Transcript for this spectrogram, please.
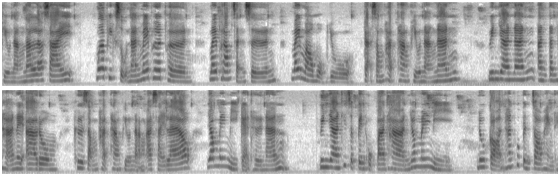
ผิวหนังนั้นแล้วไซเมื่อภิกษุนั้นไม่เพลิดเพลิน ไม่พร่ำสรรเสริญ ไม่เมาหมกอยู่กะสัมผัสทางผิวหนังนั้น วิญญาณนั้นอันตันหาในอารมณ์ คือสัมผัสทางผิวหนังอาศัยแล้ว ย่อมไม่มีแก่เธอนั้น วิญญาณที่จะเป็นอุปาทานย่อมไม่มี ดูก่อนท่านผู้เป็นจอมแห่งเท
